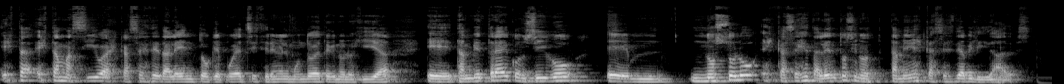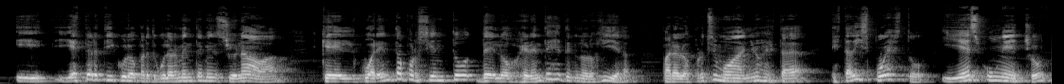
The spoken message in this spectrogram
esta, esta masiva escasez de talento que puede existir en el mundo de tecnología eh, también trae consigo em, no solo escasez de talento, sino también escasez de habilidades. Y, este artículo particularmente mencionaba que el 40% de los gerentes de tecnología para los próximos años está, está dispuesto y es un hecho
